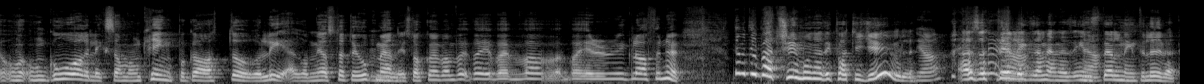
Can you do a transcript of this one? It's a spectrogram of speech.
hon, hon går liksom omkring på gator och ler. Om jag stöter ihop med henne i Stockholm, jag bara, vad, vad, vad, vad, vad är du glad för nu? Nej men det är bara tre månader kvar till jul. Ja. Alltså det är Ja. liksom hennes inställning till livet.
